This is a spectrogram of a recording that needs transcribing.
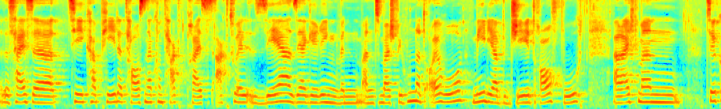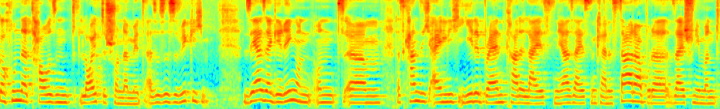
Das heißt, der TKP, der Tausender Kontaktpreis, ist aktuell sehr, sehr gering. Wenn man zum Beispiel 100 Euro Mediabudget drauf bucht, erreicht man circa 100.000 Leute schon damit. Also es ist wirklich sehr, sehr gering und, und ähm, das kann sich eigentlich jede Brand gerade leisten. Ja? Sei es ein kleines Startup oder sei es schon jemand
